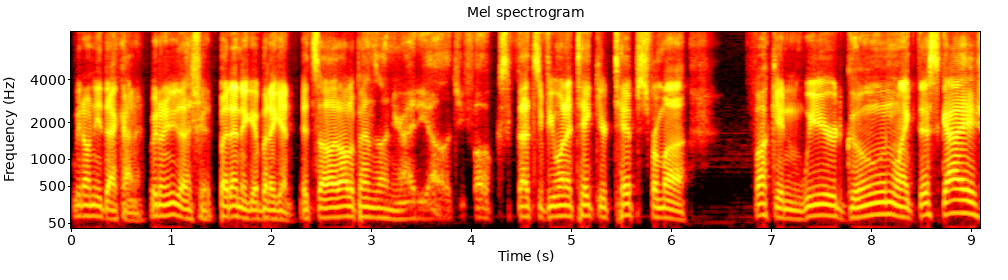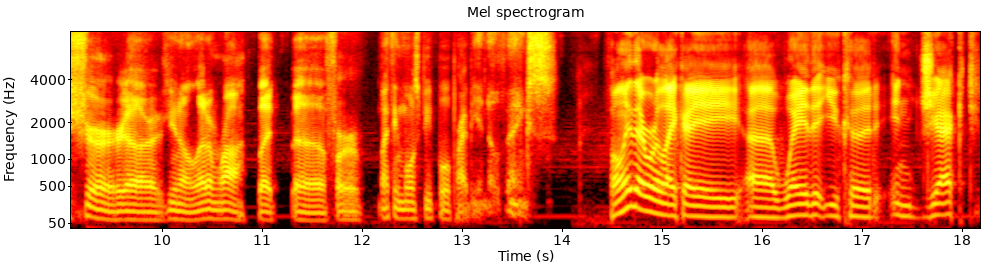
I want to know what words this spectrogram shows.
We don't need that kind of. We don't need that shit. But again, but again, it's uh, it all depends on your ideology, folks. If that's if you want to take your tips from a fucking weird goon like this guy, sure, uh, you know, let him rock. But uh, for I think most people probably be a no thanks. If only there were like a, a way that you could inject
